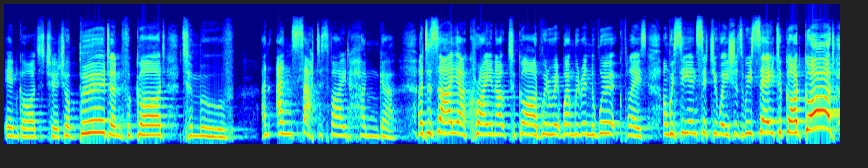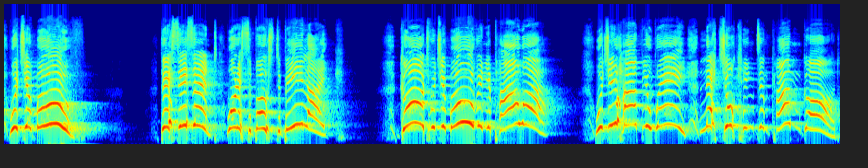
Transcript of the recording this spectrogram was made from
in God's church, a burden for God to move, an unsatisfied hunger, a desire crying out to God when we're in the workplace and we see in situations, we say to God, God, would you move? This isn't what it's supposed to be like. God, would you move in your power? Would you have your way? Let your kingdom come, God.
